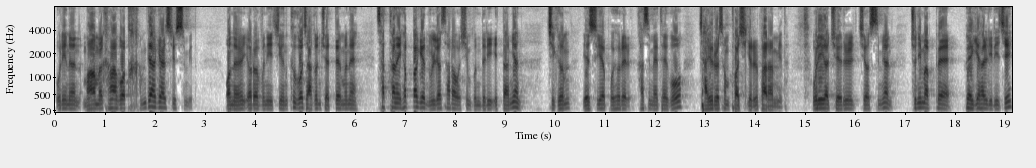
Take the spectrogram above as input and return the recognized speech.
우리는 마음을 강하고 담대하게 할 수 있습니다. 오늘 여러분이 지은 크고 작은 죄 때문에 사탄의 협박에 눌려 살아오신 분들이 있다면 지금 예수의 보혈을 가슴에 대고 자유를 선포하시기를 바랍니다. 우리가 죄를 지었으면 주님 앞에 회개할 일이지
